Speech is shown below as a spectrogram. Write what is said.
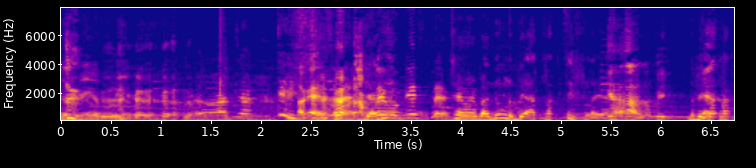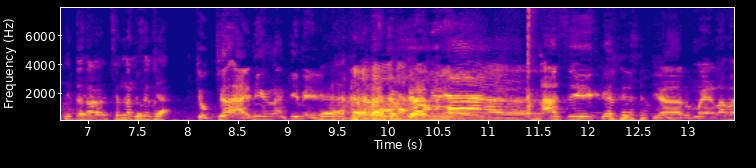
ngerti ngerti. Oke, Jadi jadi mungkin cewek Bandung lebih atraktif lah ya. ya lebih Lebih ya, atraktif daripada seneng Jogja. seneng. Jogja ah, ini lagi nih. Ya. Jogja nih. Asik kan? Ya lumayan lama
